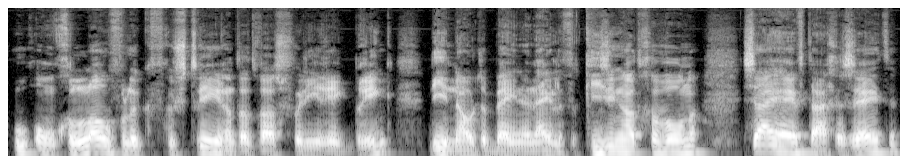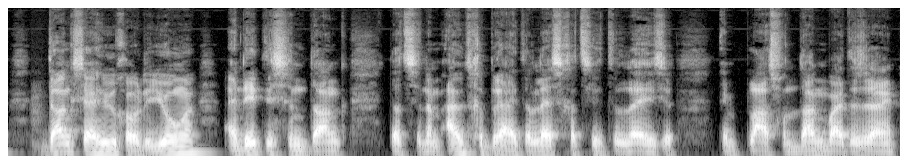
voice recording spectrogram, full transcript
hoe ongelooflijk frustrerend dat was voor die Rick Brink. Die notabene een hele verkiezing had gewonnen. Zij heeft daar gezeten, dankzij Hugo de Jonge. En dit is een dank dat ze hem uitgebreid de les gaat zitten lezen. In plaats van dankbaar te zijn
